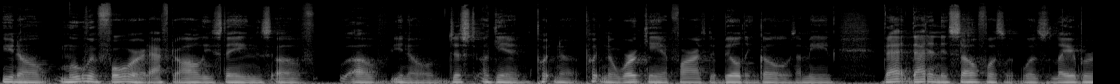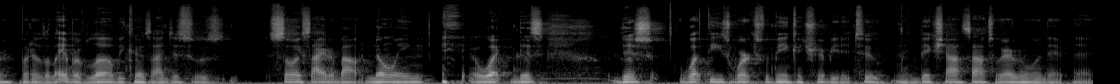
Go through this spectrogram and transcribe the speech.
you know, moving forward after all these things of of you know just again putting a putting the work in as far as the building goes. I mean, that that in itself was was labor, but it was a labor of love because I just was so excited about knowing what this this what these works were being contributed to. And big shouts out to everyone that that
